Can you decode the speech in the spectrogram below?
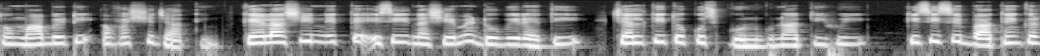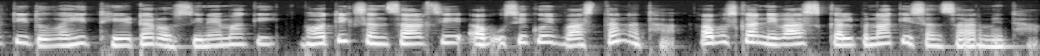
तो माँ बेटी अवश्य जाती। कैलाशी नित्य इसी नशे में डूबी रहती। चलती तो कुछ गुनगुनाती हुई। किसी से बातें करती तो वही थिएटर और सिनेमा की। भौतिक संसार से अब उसे कोई वास्ता न था। अब उसका निवास कल्पना के संसार में था।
